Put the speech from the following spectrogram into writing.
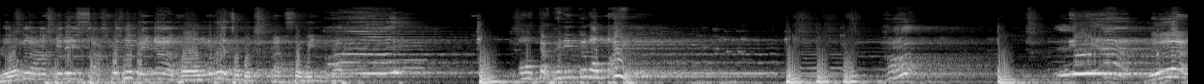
หลวงรามที่ได้สักไว้ที่ใบหน้าของราชบุตรอัศวินครับ ออกจากแผ่นดินกระหม่อมไปฮะเลียเลือด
